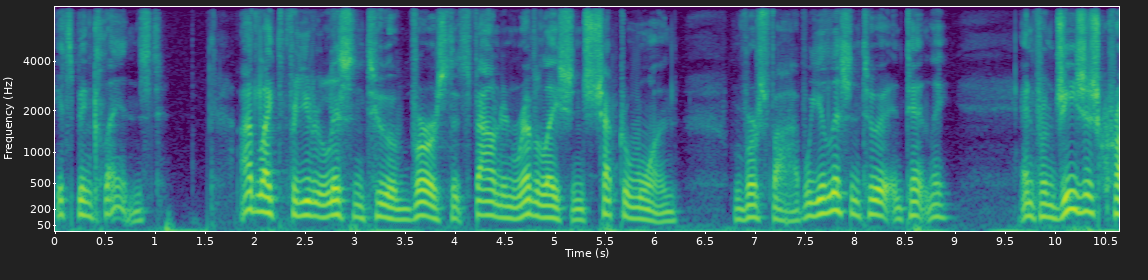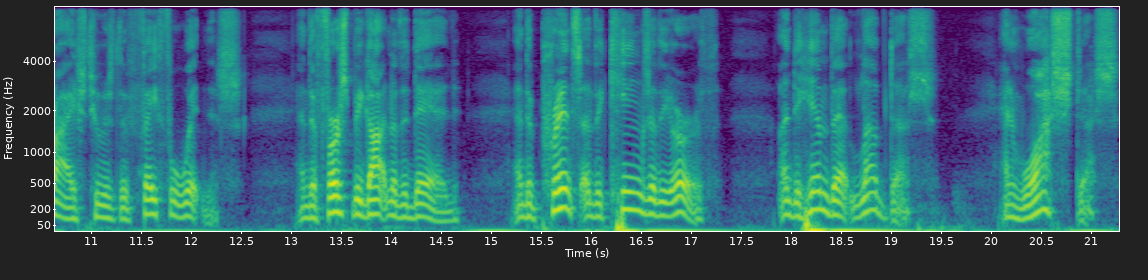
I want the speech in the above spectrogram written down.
It's been cleansed. I'd like for you to listen to a verse that's found in Revelations chapter 1, verse 5. Will you listen to it intently? And from Jesus Christ, who is the faithful witness, and the first begotten of the dead, and the prince of the kings of the earth, unto him that loved us, and washed us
